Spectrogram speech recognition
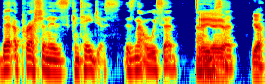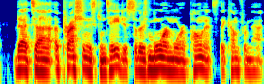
that oppression is contagious. Isn't that what we said? Yeah, um, yeah, yeah. yeah. that uh, oppression is contagious. So there's more and more opponents that come from that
